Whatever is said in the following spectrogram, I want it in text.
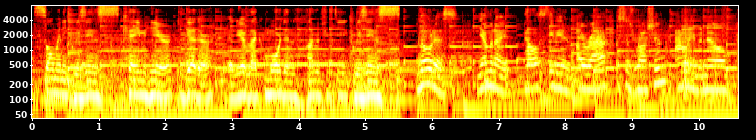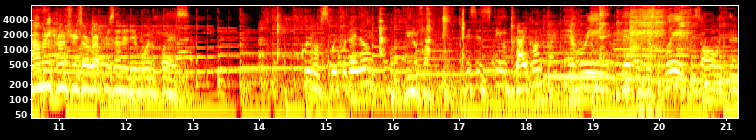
so many cuisines came here together, and you have like more than 150 cuisines. Notice Yemenite, Palestinian, Iraq. This is Russian. I don't even know how many countries are represented in one place. Cream of sweet potato. Beautiful. This is steamed daikon. Every bit of this plate is all within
